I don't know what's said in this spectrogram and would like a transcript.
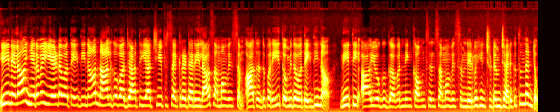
ఈ నెల ఇరవై ఏడవ తేదీన నాలుగవ జాతీయ చీఫ్ సెక్రటరీల సమావేశం. ఆ తదుపరి తొమ్మిదవ తేదీన నీతి ఆయోగ్ గవర్నింగ్ కౌన్సిల్ సమావేశం నిర్వహించడం జరుగుతుందంటూ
